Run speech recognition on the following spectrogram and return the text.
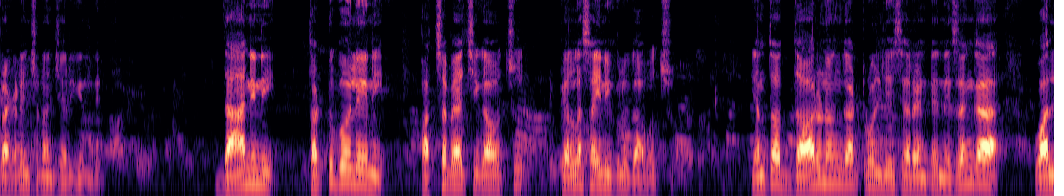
ప్రకటించడం జరిగింది. దానిని తట్టుకోలేని పచ్చ బ్యాచ్ కావచ్చు పిల్ల సైనికులు కావచ్చు ఎంతో దారుణంగా ట్రోల్ చేశారంటే నిజంగా వాళ్ళ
